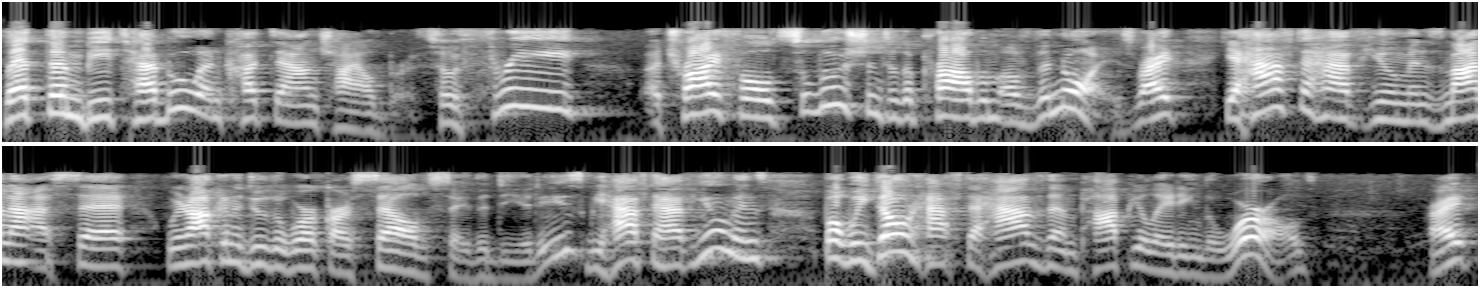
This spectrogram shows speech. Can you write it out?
let them be taboo and cut down childbirth. So three, a trifold solution to the problem of the noise, right? You have to have humans, mana aseh, we're not going to do the work ourselves, say the deities. We have to have humans, but we don't have to have them populating the world, right?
